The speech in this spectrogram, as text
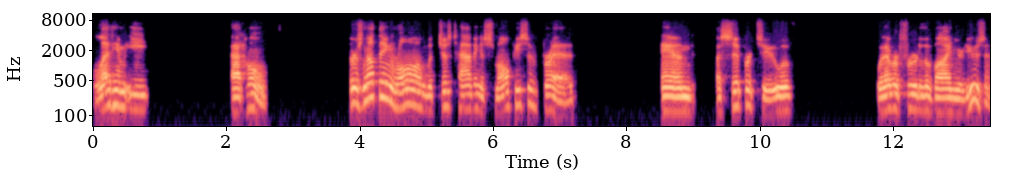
let him eat at home. There's nothing wrong with just having a small piece of bread and a sip or two of whatever fruit of the vine you're using.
